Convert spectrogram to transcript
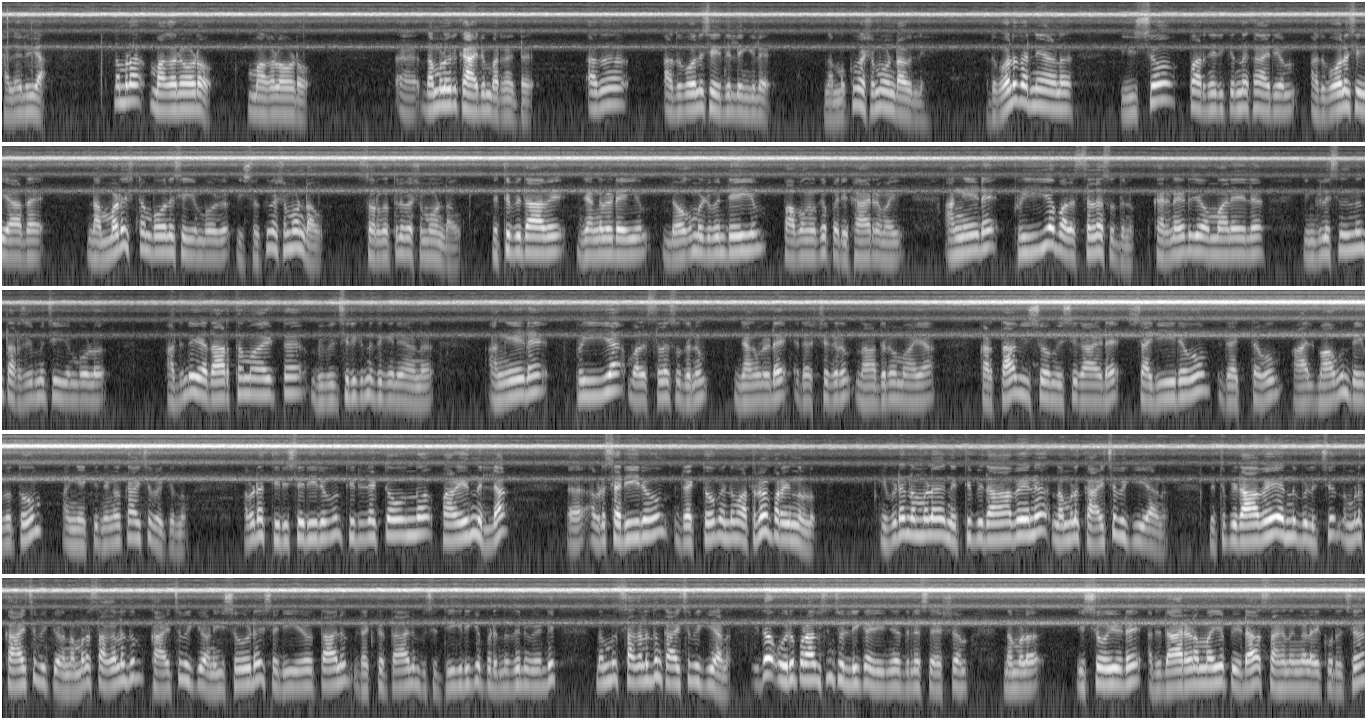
ഹലലുയ നമ്മുടെ മകനോടോ മകളോടോ നമ്മളൊരു കാര്യം പറഞ്ഞിട്ട് അത് അതുപോലെ ചെയ്തില്ലെങ്കിൽ നമുക്ക് വിഷമം ഉണ്ടാവില്ലേ? അതുപോലെ തന്നെയാണ് ഈശോ പറഞ്ഞിരിക്കുന്ന കാര്യം അതുപോലെ ചെയ്യാതെ നമ്മുടെ ഇഷ്ടം പോലെ ചെയ്യുമ്പോൾ ഈശോയ്ക്ക് വിഷമം ഉണ്ടാവും സ്വർഗത്തിൽ വിഷമം ഉണ്ടാവും നിത്യപിതാവെ ഞങ്ങളുടെയും ലോകം മുഴുവന്റെയും പാപങ്ങൾക്ക് പരിഹാരമായി അങ്ങയുടെ പ്രിയ വത്സല വത്സലസുതനും കരുണയുടെ ജവമാലയിൽ ഇംഗ്ലീഷിൽ നിന്നും തർജമ ചെയ്യുമ്പോൾ അതിന്റെ യഥാർത്ഥമായിട്ട് വിവരിച്ചിരിക്കുന്നത് ഇങ്ങനെയാണ്. അങ്ങയുടെ പ്രിയ വത്സലസുതനും ഞങ്ങളുടെ രക്ഷകരും നാഥനുമായ കർത്താവ് ഈശോ ശരീരവും രക്തവും ആത്മാവും ദൈവത്വവും അങ്ങേക്ക് ഞങ്ങൾ കാഴ്ചവെക്കുന്നു. അവിടെ തിരുശരീരവും തിരുരക്തവും എന്ന് പറയുന്നില്ല. അവിടെ ശരീരവും രക്തവും എന്ന് മാത്രമേ പറയുന്നുള്ളൂ. ഇവിടെ നമ്മൾ നിത്യപിതാവിന് നമ്മൾ കാഴ്ചവെക്കുകയാണ്. നിത്യപിതാവേ എന്ന് വിളിച്ച് നമ്മൾ കാഴ്ചവെക്കുകയാണ്. നമ്മുടെ സകലതും കാഴ്ചവെക്കുകയാണ്. ഈശോയുടെ ശരീരത്താലും രക്തത്താലും വിശുദ്ധീകരിക്കപ്പെടുന്നതിന് വേണ്ടി നമ്മൾ സകലതും കാഴ്ചവെക്കുകയാണ്. ഇത് ഒരു പ്രാവശ്യം ചൊല്ലിക്കഴിഞ്ഞതിന് ശേഷം നമ്മൾ ഈശോയുടെ അതിദാരുണമായ പീഡാസഹനങ്ങളെക്കുറിച്ച്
